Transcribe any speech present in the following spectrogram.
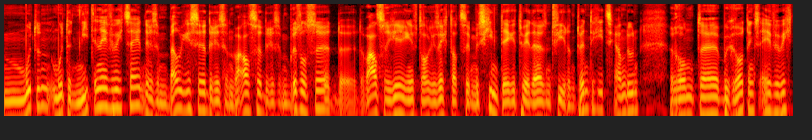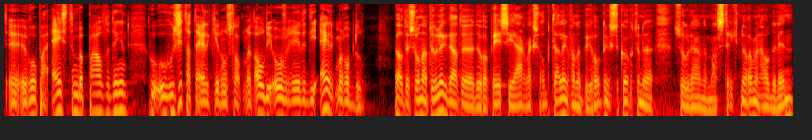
moeten, moeten niet in evenwicht zijn. Er is een Belgische, er is een Waalse er is een Brusselse. De, de Waalse regering heeft al gezegd dat ze misschien tegen 2024 iets gaan doen rond uh, begrotingsevenwicht. Uh, Europa eist een bepaalde dingen. Hoe, hoe zit dat eigenlijk in ons land met al die overheden die eigenlijk maar opdoen? Wel, het is zo natuurlijk dat de, de, Europese jaarlijkse optelling van de begrotingstekorten, de zogenaamde Maastricht-normen, houden in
